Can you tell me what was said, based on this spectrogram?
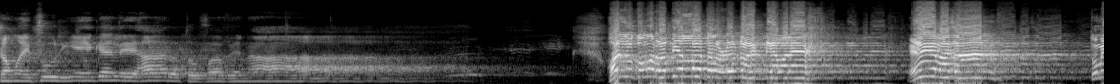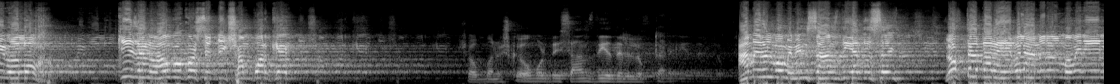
সময় ফুরিয়ে গেলে আর তো পাবে না। ডাক দিয়ে এ বাজান, তুমি বলো, কি জানো আবু বকর সিদ্দিক সম্পর্কে? সব মানুষকে ওমর দিয়ে চান্স দিয়ে দিলে লোকটা আমিরুল চান্স দিয়ে দিছে। লোকটা দাঁড়াই বলে, আমিরুল মুমিনিন,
